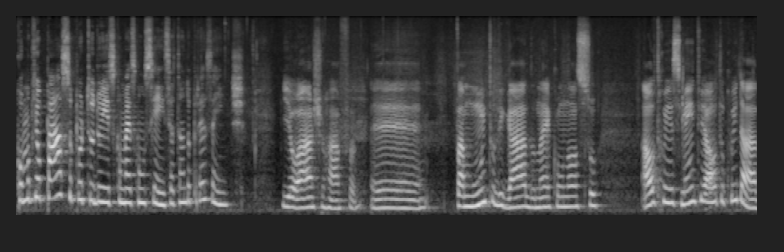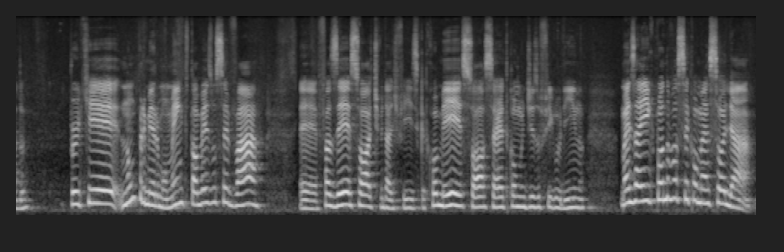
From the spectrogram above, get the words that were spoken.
como que eu passo por tudo isso com mais consciência, estando presente? E eu acho, Rafa, é, tá muito ligado, né, com o nosso autoconhecimento e autocuidado. Porque num primeiro momento, talvez você vá é, fazer só atividade física, comer só, certo? Como diz o figurino. Mas aí, quando você começa a olhar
